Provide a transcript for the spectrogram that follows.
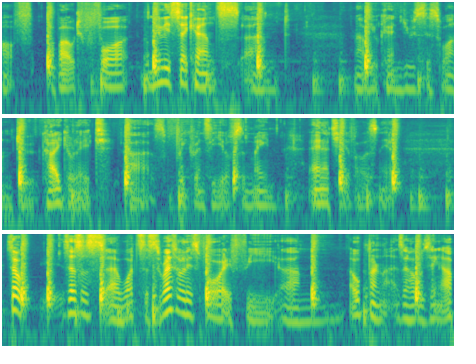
of about 4 milliseconds and now you can use this one to calculate uh, the frequency of the main energy of our snare. So this is uh, what the threshold is for if we um, open the whole thing up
